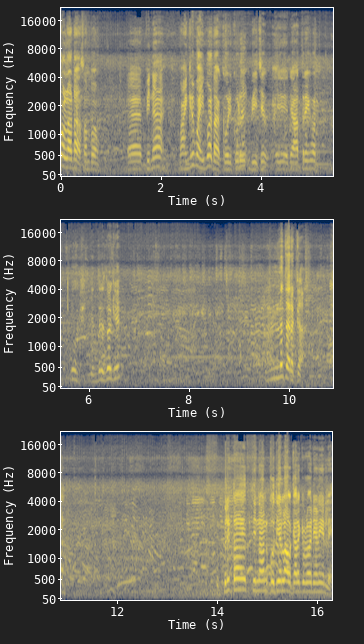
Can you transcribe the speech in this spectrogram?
കൊള്ളാട്ടാ സംഭവം. പിന്നെ ഭയങ്കര വൈബാട്ടാ കോഴിക്കോട് ബീച്ച് രാത്രി എന്ത് ഇത് നോക്കിയേ? നല്ല തിരക്ക. ഉപ്പിലിട്ട തിന്നാൻ കൊതിയുള്ള ആൾക്കാരൊക്കെ ഇവിടെ വരികയാണെങ്കിലേ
